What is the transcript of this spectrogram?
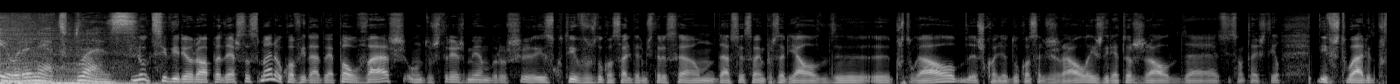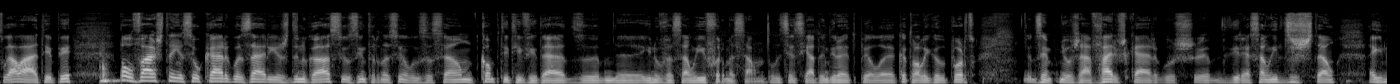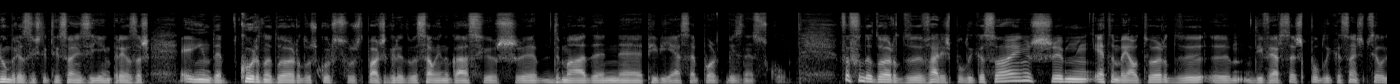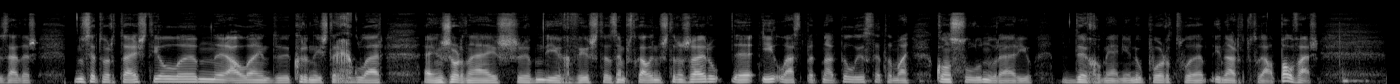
Euronet Plus. No Decidir Europa desta semana, o convidado é Paulo Vaz, um dos três membros eh, executivos do Conselho de Administração da Associação Empresarial de eh, Portugal, da escolha do Conselho Geral, ex-diretor-geral da Associação Textil e Vestuário de Portugal, a ATP. Paulo Vaz tem a seu cargo as áreas de negócios, internacionalização, competitividade, eh, inovação e formação. Licenciado em Direito pela Católica do Porto, desempenhou já vários cargos de direção e de gestão em inúmeras instituições e empresas, ainda coordenador dos cursos de pós-graduação em negócios eh, de moda na PBS, a Port Business School. Foi fundador de várias publicações, eh, é também autor de eh, diversas publicações especializadas no setor têxtil, além de cronista regular em jornais e revistas em Portugal e no estrangeiro, e, last but not the least, é também consul honorário da Roménia, no Porto e Norte de Portugal. Paulo Vaz.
